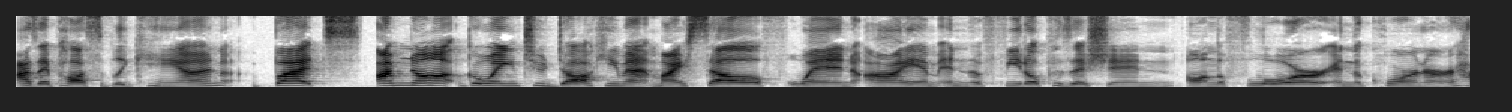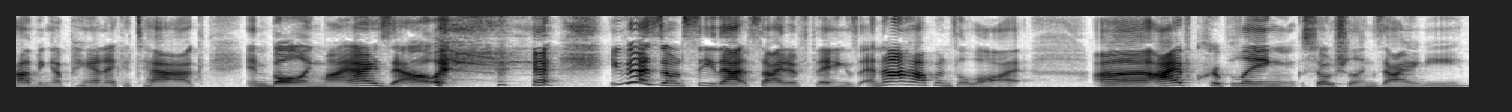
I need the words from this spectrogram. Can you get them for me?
as I possibly can. But I'm not going to document myself when I am in the fetal position on the floor in the corner having a panic attack and bawling my eyes out. you guys don't see that side of things. And that happens a lot. Uh, I have crippling social anxiety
